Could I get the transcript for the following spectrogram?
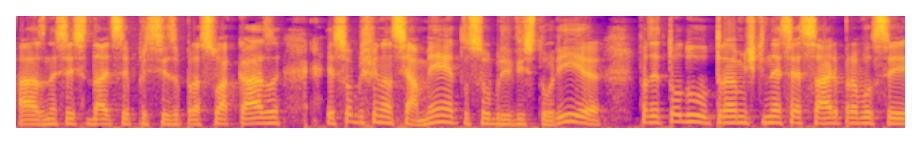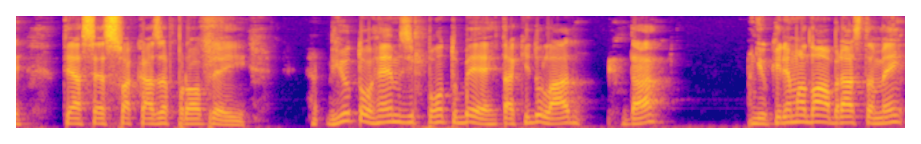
as, necessidades que você precisa para sua casa. É sobre financiamento, sobre vistoria, fazer todo o trâmite é necessário para você ter acesso à sua casa própria aí. hiltonramsey.br, tá aqui do lado, tá? E eu queria mandar um abraço também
